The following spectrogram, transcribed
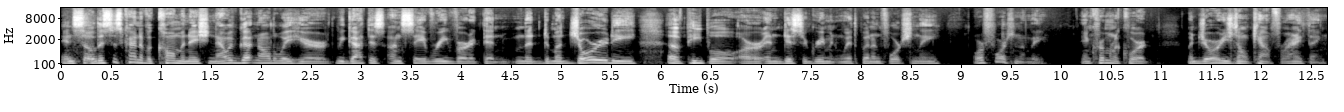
And so this is kind of a culmination. Now we've gotten all the way here. We got this unsavory verdict that the majority of people are in disagreement with, but unfortunately, or fortunately, in criminal court, majorities don't count for anything.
